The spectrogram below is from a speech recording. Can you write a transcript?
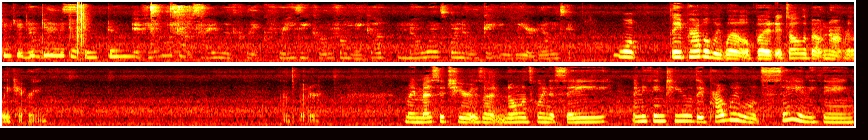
do, do, do, do, do, do, do. If you walk outside with like crazy colorful makeup, no one's going to look at you weird. No one's going Well, they probably will, but it's all about not really caring. That's better. My message here is that no one's going to say anything to you. They probably won't say anything,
